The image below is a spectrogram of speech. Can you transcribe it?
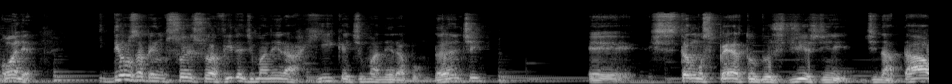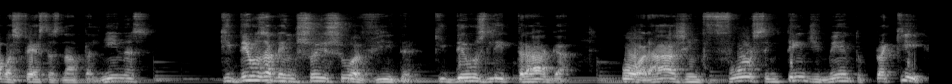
Olha, que Deus abençoe sua vida de maneira rica, de maneira abundante. É, estamos perto dos dias de, de Natal, as festas natalinas. Que Deus abençoe sua vida, que Deus lhe traga coragem, força, entendimento, para que,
